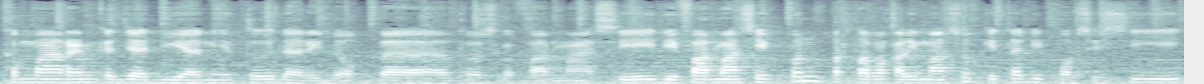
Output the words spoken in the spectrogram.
kemarin kejadian itu dari dokter terus ke farmasi, di farmasi pun pertama kali masuk kita di posisi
